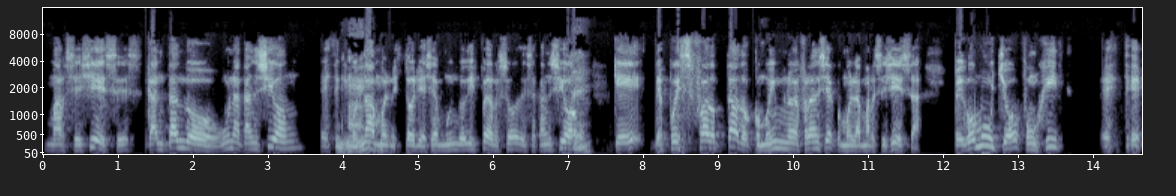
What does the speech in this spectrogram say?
marselleses cantando una canción, este, que contamos en la historia ya en Mundo Disperso, de esa canción, Sí. Que después fue adoptado como himno de Francia como la marsellesa. Pegó mucho, fue un hit, este,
